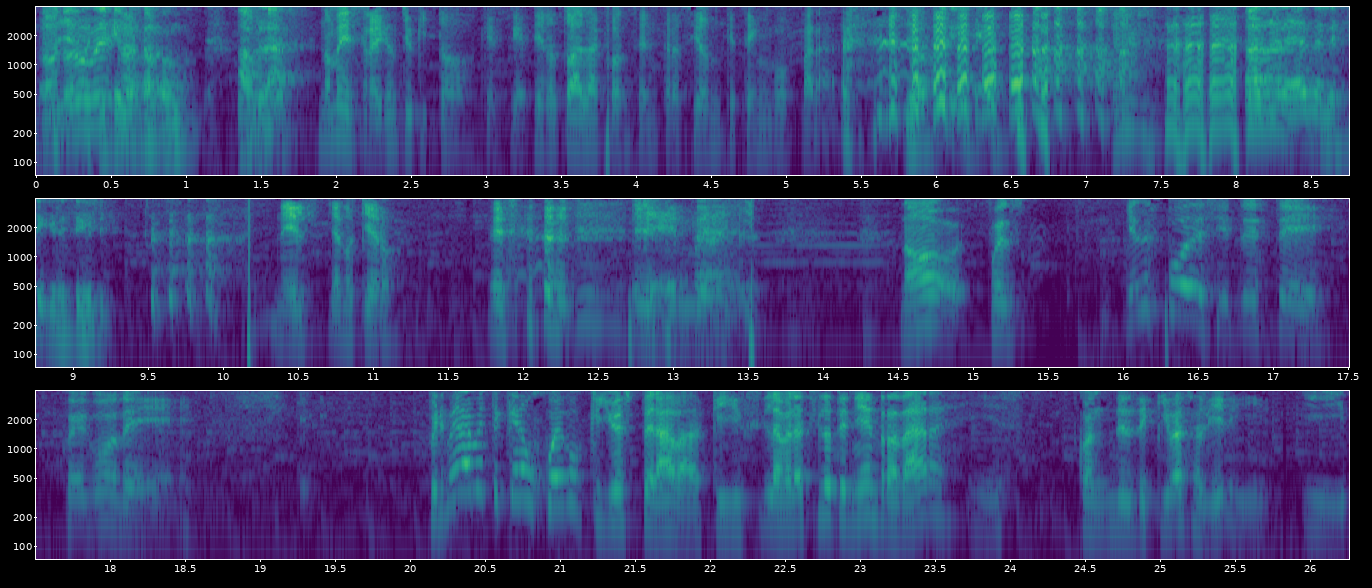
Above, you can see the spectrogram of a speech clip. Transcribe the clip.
No, no, Ya, no, me, no, no, hablar. no distraigas, Yukito, que, que pierdo toda la concentración que tengo para... Ándale, ándale, síguele, síguele. Nel, ya no quiero. Es- este, no, pues, ¿qué les puedo decir de este juego de... Primeramente que era un juego que yo esperaba, que la verdad sí lo tenía en radar es, cuando, desde que iba a salir y, y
